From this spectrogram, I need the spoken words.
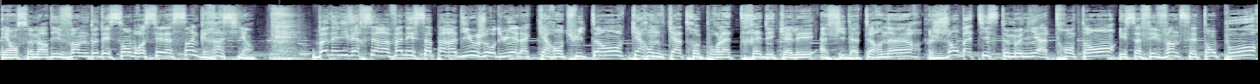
Et en ce mardi 22 décembre, c'est la Saint-Gratien. Bon anniversaire à Vanessa Paradis aujourd'hui, elle a 48 ans, 44 pour la très décalée Affida Turner, Jean-Baptiste Monnier a 30 ans et ça fait 27 ans pour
